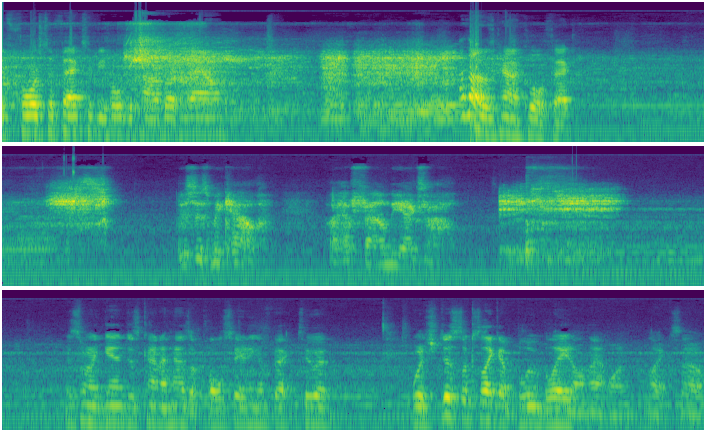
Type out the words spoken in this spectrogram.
Force effects if you hold the power button down. I thought it was a kind of cool effect. This is Mical. I have found the exile. This one again just kind of has a pulsating effect to it, which just looks like a blue blade on that one, like so.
